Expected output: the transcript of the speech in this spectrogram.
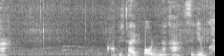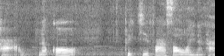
ค่ะอ่าพริกไทยป่นนะคะซีอิ๊วขาวแล้วก็พริกชี้ฟ้าซอยนะคะ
